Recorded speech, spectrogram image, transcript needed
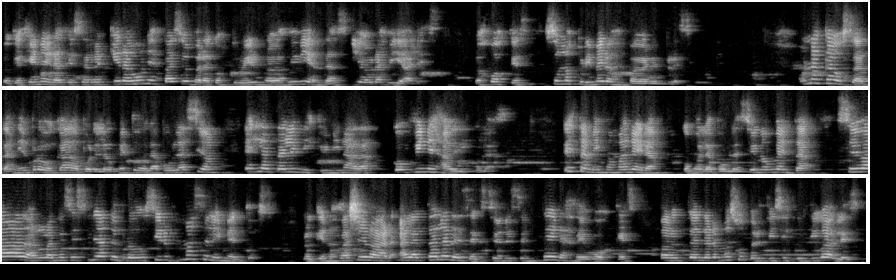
lo que genera que se requiera un espacio para construir nuevas viviendas y obras viales. Los bosques son los primeros en pagar el precio. Una causa también provocada por el aumento de la población es la tala indiscriminada con fines agrícolas. De esta misma manera, como la población aumenta, se va a dar la necesidad de producir más alimentos, lo que nos va a llevar a la tala de secciones enteras de bosques para obtener más superficies cultivables,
